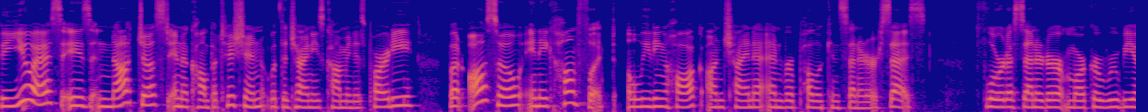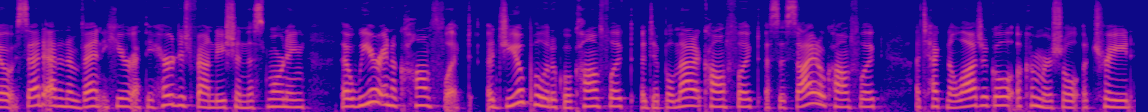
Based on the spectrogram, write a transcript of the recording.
The U.S. is not just in a competition with the Chinese Communist Party, but also in a conflict, a leading hawk on China and Republican senator says. Florida Senator Marco Rubio said at an event here at the Heritage Foundation this morning that we are in a conflict a geopolitical conflict, a diplomatic conflict, a societal conflict, a technological, a commercial, a trade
